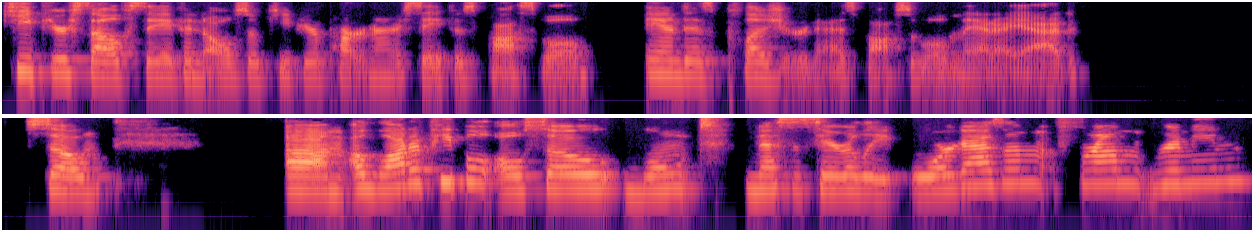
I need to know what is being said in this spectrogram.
keep yourself safe and also keep your partner as safe as possible and as pleasured as possible, may I add. So um, a lot of people also won't necessarily orgasm from rimming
